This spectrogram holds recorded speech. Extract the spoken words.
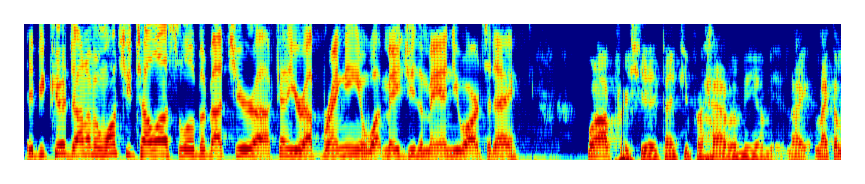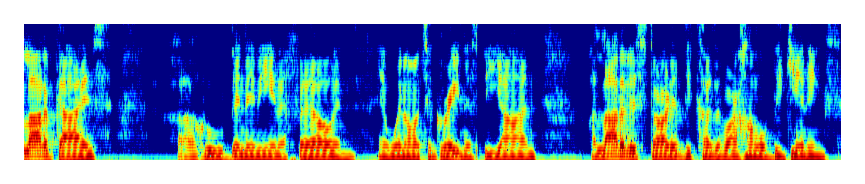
If you could, Donovin, why don't you tell us a little bit about your uh, kind of your upbringing and what made you the man you are today? Well, I appreciate it. Thank you for having me. I mean, like like a lot of guys uh, who've been in the NFL and and went on to greatness beyond. A lot of it started because of our humble beginnings,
